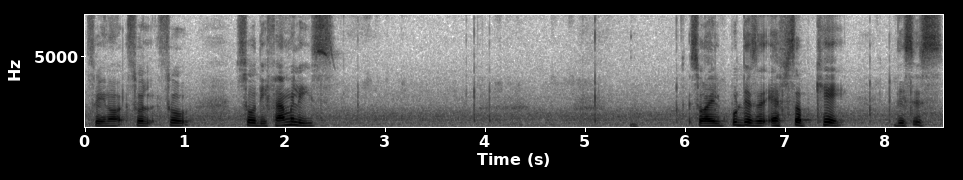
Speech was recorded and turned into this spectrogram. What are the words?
so you know so so so the families so I will put this as f sub k. This is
